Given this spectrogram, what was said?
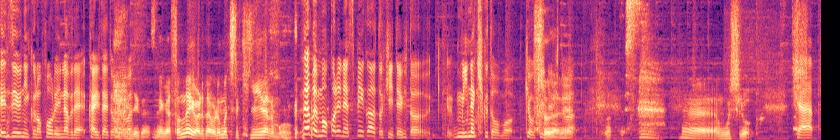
テンズユニークの Fall in Love で帰りたいと思います。なんかそんな言われたら俺もちょっと気になるもん。多分もうこれねスピークアウト聞いてる人みんな聞くと思う今日聞いてる人は、そうだね。よかったです。へえ面白い。じゃあ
